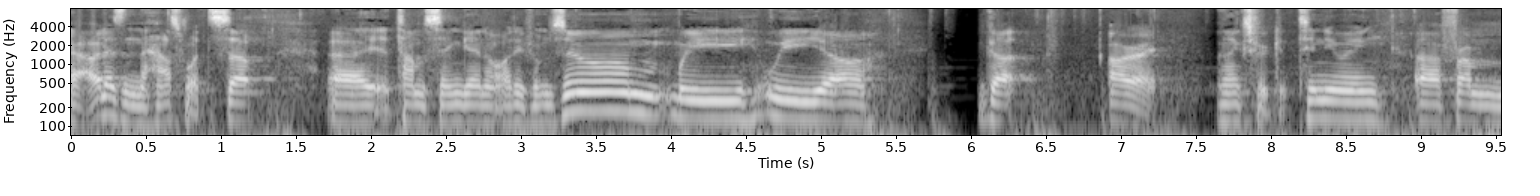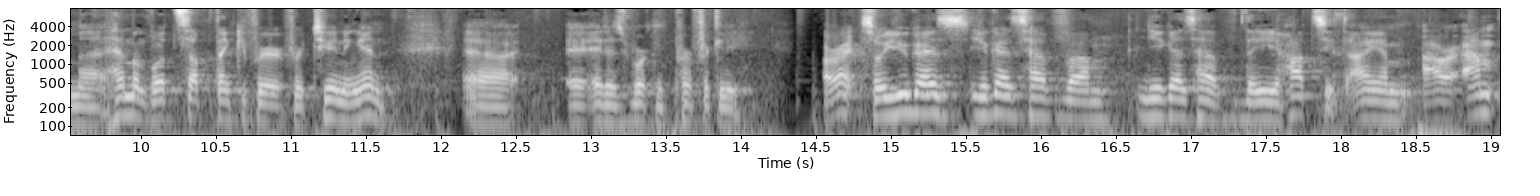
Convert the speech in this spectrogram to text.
Yeah, Ola's in the house. What's up? Uh, Thomas Singen, Audie from Zoom. We we uh, got. All right. Thanks for continuing. Uh, from uh, Hemel, what's up? Thank you for, for tuning in. Uh, it is working perfectly. All right, so you guys, you guys have, um, you guys have the hot seat. I am. Our, am,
